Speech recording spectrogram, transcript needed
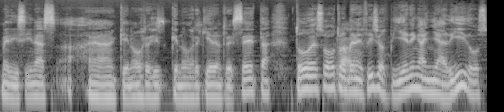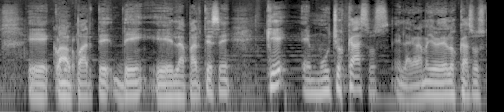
medicinas ah, que, no, que no requieren receta. Todos esos otros beneficios vienen añadidos eh, como parte de la parte C que en muchos casos, en la gran mayoría de los casos,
